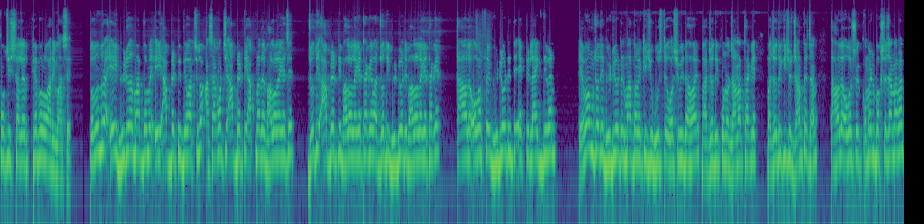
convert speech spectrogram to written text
পঁচিশ সালের ফেব্রুয়ারি মাসে। তো বন্ধুরা, এই ভিডিওর মাধ্যমে এই আপডেটটি দেওয়ার ছিল। আশা করছি আপডেটটি আপনাদের ভালো লেগেছে। যদি আপডেটটি ভালো লেগে থাকে বা যদি ভিডিওটি ভালো লেগে থাকে, তাহলে অবশ্যই ভিডিওটিতে একটি লাইক দিবেন। এবং যদি ভিডিওটির মাধ্যমে কিছু বুঝতে অসুবিধা হয় বা যদি কোনো জানার থাকে বা যদি কিছু জানতে চান, তাহলে অবশ্যই কমেন্ট বক্সে জানাবেন।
